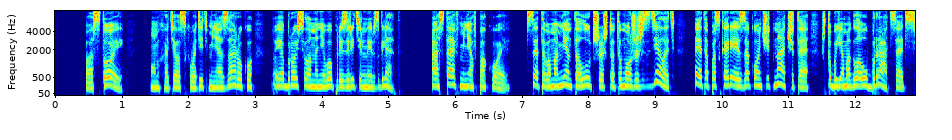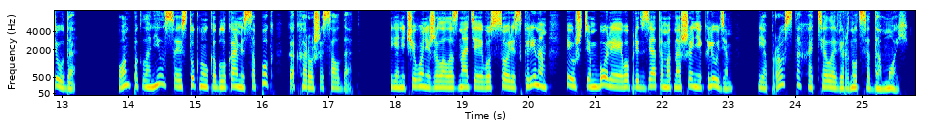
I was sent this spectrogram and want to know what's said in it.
«Постой!» Он хотел схватить меня за руку, но я бросила на него презрительный взгляд. «Оставь меня в покое. С этого момента лучшее, что ты можешь сделать, это поскорее закончить начатое, чтобы я могла убраться отсюда». Он поклонился и стукнул каблуками сапог, как хороший солдат. Я ничего не желала знать о его ссоре с Крином и уж тем более о его предвзятом отношении к людям. Я просто хотела вернуться домой.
